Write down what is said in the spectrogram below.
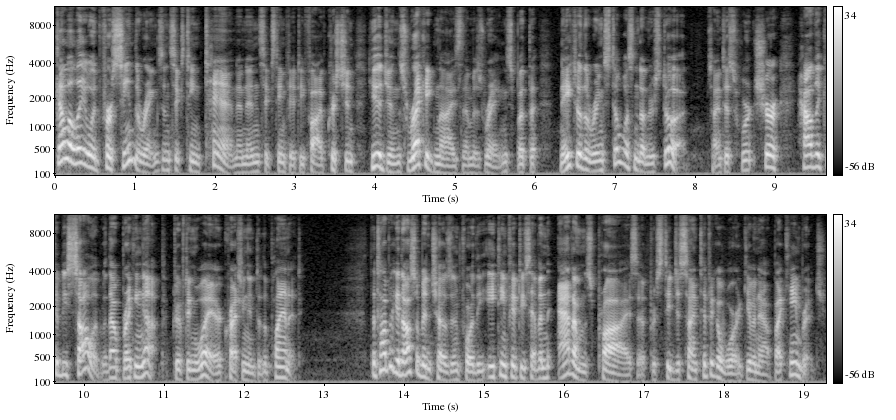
Galileo had first seen the rings in 1610, and in 1655 Christian Huygens recognized them as rings, but the nature of the rings still wasn't understood. Scientists weren't sure how they could be solid without breaking up, drifting away, or crashing into the planet. The topic had also been chosen for the 1857 Adams Prize, a prestigious scientific award given out by Cambridge.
